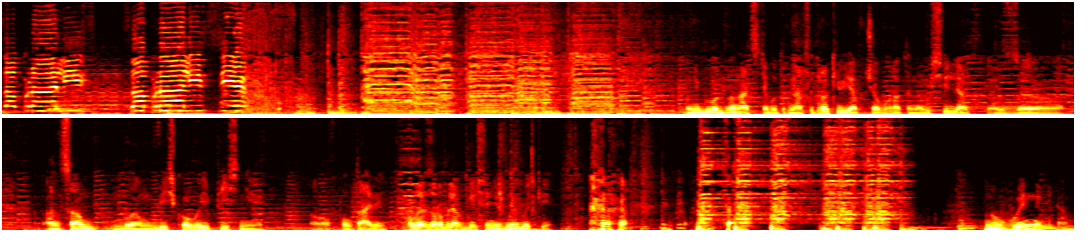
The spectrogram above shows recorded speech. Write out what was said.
собрались, собрались все. Мені було 12 або 13 років, я почав грати на весіллях з ансамблем військової пісні в Полтаві, але заробляв більше, ніж мої батьки. Новини прямо.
